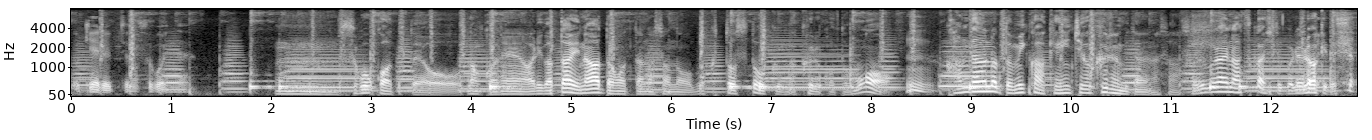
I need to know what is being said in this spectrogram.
受けるっていうのはすごいね。うんすごかったよかねありがたいなと思ったのはその僕とストー君が来ることもうん。神田うのと三河健一が来るみたいなさそれぐらいの扱いしてくれるわけですよ。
